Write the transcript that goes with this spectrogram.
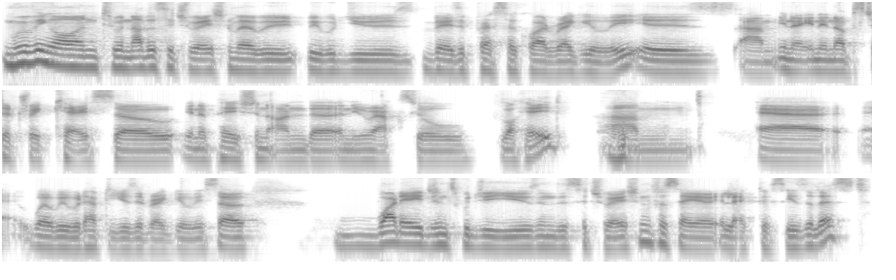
Moving on to another situation where we, we would use vasopressor quite regularly is, um, you know, in an obstetric case. So in a patient under a neuraxial blockade, uh-huh. um, uh, where we would have to use it regularly. So what agents would you use in this situation for, say, an elective Caesar list?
